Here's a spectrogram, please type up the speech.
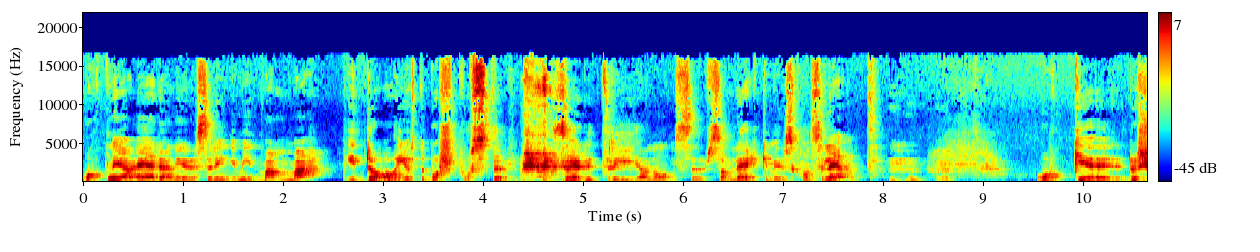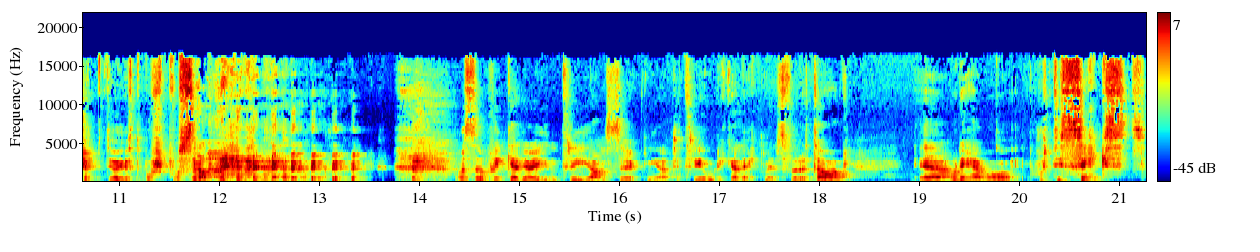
Och när jag är där nere så ringer min mamma Idag i Göteborgs-Posten så är det tre annonser som läkemedelskonsulent. Mm. Mm. Och eh, då köpte jag Göteborgs-Posten. Och så skickade jag in tre ansökningar till tre olika läkemedelsföretag. Eh, och det här var 76.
